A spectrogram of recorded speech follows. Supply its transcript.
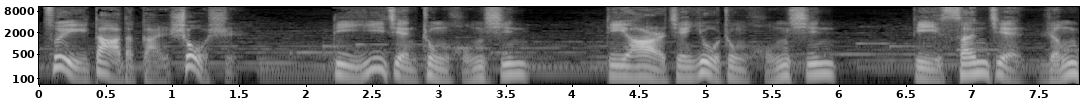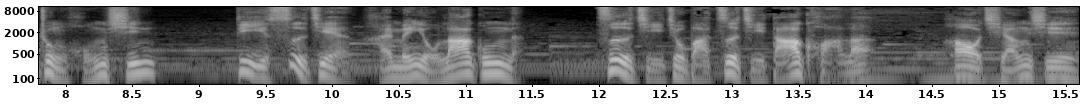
最大的感受是，第一箭中红心，第二箭又中红心，第三箭仍中红心，第四箭还没有拉弓呢。自己就把自己打垮了，好强心、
